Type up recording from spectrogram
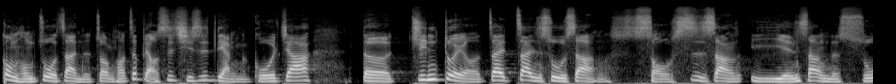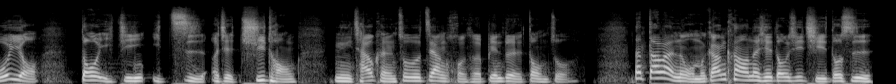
共同作战的状况。这表示其实两个国家的军队哦，在战术上、手势上、语言上的所有。都已经一致，而且趋同，你才有可能做出这样混合编队的动作。那当然了，我们刚刚看到那些东西，其实都是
